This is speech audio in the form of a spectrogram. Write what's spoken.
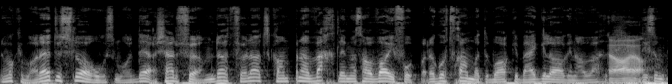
det var ikke bare det at du slår Rosenborg, det har skjedd før, men da føler jeg at kampene har vært litt mer Hawaii-fotball. Det har gått frem og tilbake, begge lagene har vært, ja, ja. Liksom,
